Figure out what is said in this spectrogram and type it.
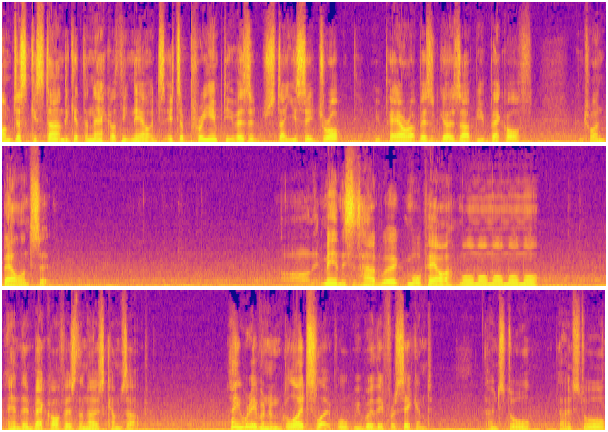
I'm just starting to get the knack. I think now it's it's a preemptive. As it start, you see drop, you power up. As it goes up, you back off, and try and balance it. Oh, man, this is hard work. More power, more, more, more, more, more. And then back off as the nose comes up. Hey, we're even in glide slope. Oh, we were there for a second. Don't stall. Don't stall.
